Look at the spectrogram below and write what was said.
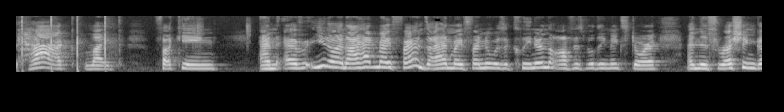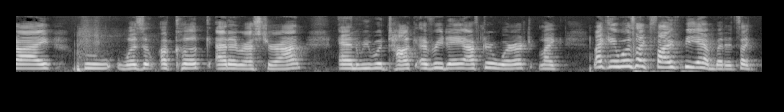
packed like fucking and every you know and i had my friends i had my friend who was a cleaner in the office building next door and this russian guy who was a, a cook at a restaurant and we would talk every day after work like like it was like 5 p.m but it's like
